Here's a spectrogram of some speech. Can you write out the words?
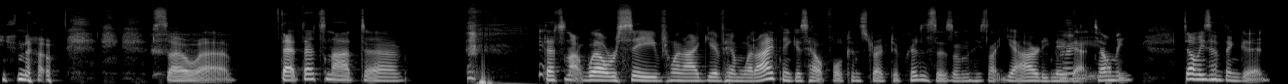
you know. So uh, that that's not uh, that's not well received when I give him what I think is helpful, constructive criticism. He's like, "Yeah, I already knew that. Tell me, tell me something good."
